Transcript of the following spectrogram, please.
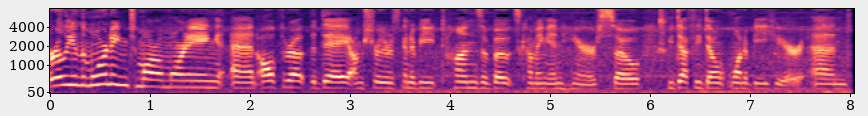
early in the morning tomorrow morning and all throughout the day, I'm sure there's gonna be tons of boats coming in here. So we definitely don't wanna be here. And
